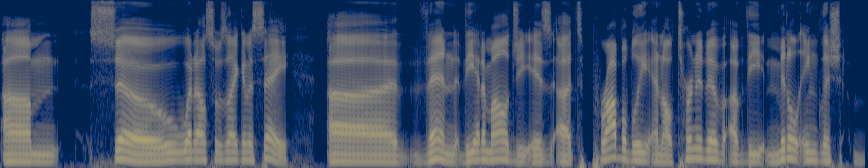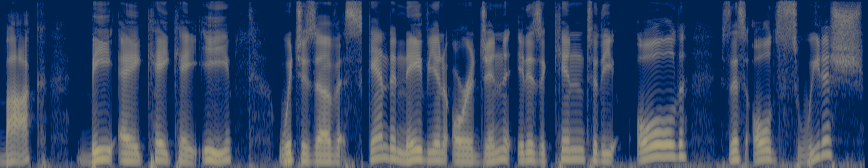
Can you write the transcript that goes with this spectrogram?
Um, so, what else was I going to say? Uh, then the etymology is uh, it's probably an alternative of the Middle English Bak, B A K K E, which is of Scandinavian origin. It is akin to the old, is this old Swedish?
